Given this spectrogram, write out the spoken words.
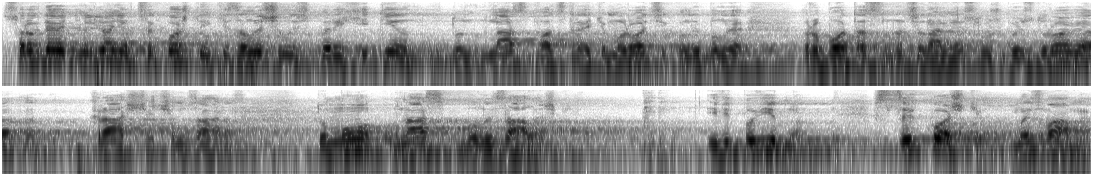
49 мільйонів це кошти, які залишились перехідні до нас в 23-му році, коли була робота з Національною службою здоров'я е, краще, ніж зараз. Тому в нас були залишки. І відповідно з цих коштів ми з вами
